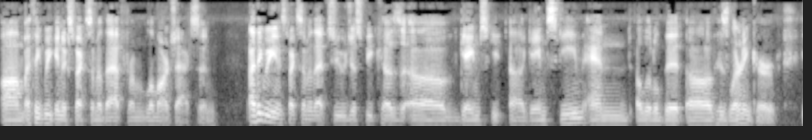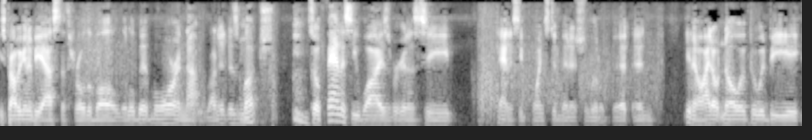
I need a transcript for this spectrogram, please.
Um, I think we can expect some of that from Lamar Jackson. I think we can expect some of that too, just because of game ske- uh, game scheme and a little bit of his learning curve. He's probably going to be asked to throw the ball a little bit more and not run it as much. So fantasy wise, we're going to see fantasy points diminish a little bit. And you know, I don't know if it would be,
